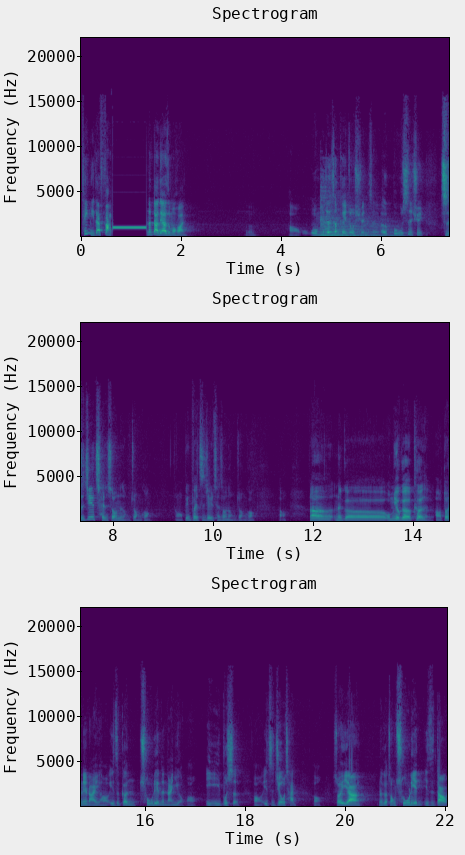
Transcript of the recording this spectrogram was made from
听你在放。那到底要怎么还？好，我们人生可以做选择，而不是去直接承受那种状况哦，并非直接去承受那种状况。那那个我们有个客人哦，多年来哈一直跟初恋的男友哦依依不舍哦，一直纠缠哦，所以啊，那个从初恋一直到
